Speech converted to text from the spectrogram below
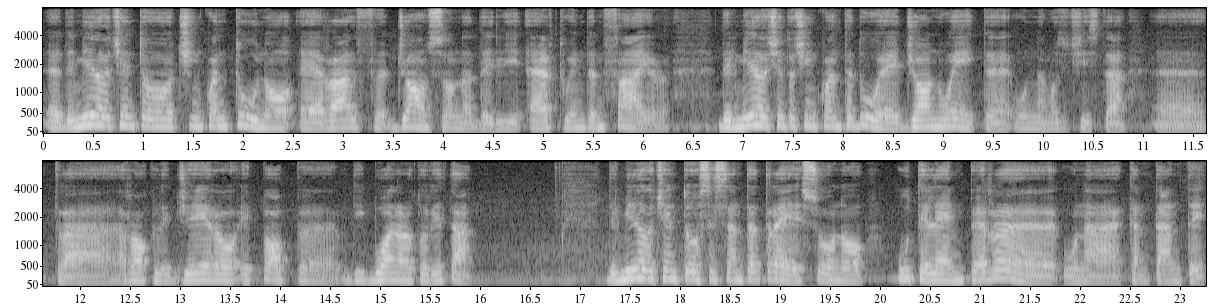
Eh, del 1951 è Ralph Johnson degli Earth, Wind and Fire. Del 1952 John Waite, un musicista eh, tra rock leggero e pop eh, di buona notorietà del 1963 sono Ute Lemper, eh, una cantante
